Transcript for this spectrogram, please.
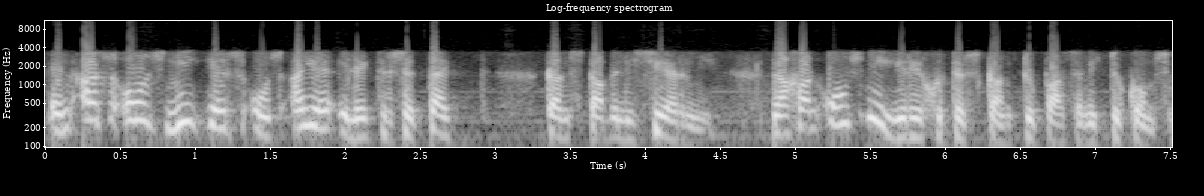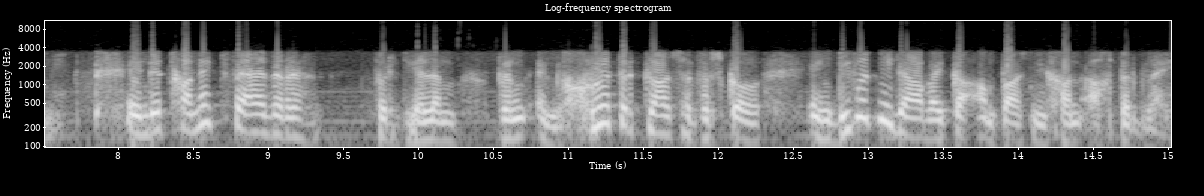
En as ons nie eers ons eie elektrisiteit kan stabiliseer nie, dan gaan ons nie hierdie goederes kan toepas in die toekoms nie. En dit gaan net verdere verdeling bring in groter klasse verskil en die wat nie daarbey kan aanpas nie, gaan agterbly.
